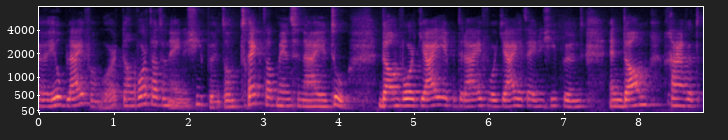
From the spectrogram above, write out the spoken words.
uh, heel blij van wordt, dan wordt dat een energiepunt. Dan trekt dat mensen naar je toe. Dan word jij je bedrijf, word jij het energiepunt. En dan gaat het,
